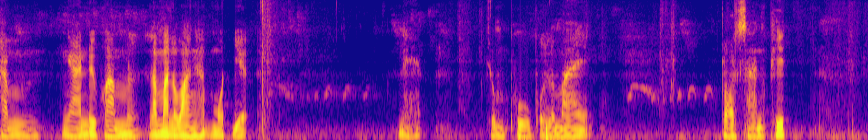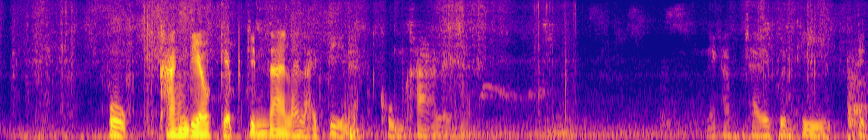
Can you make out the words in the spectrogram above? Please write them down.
ทำงานด้วยความระมัดระวังครับมดเยอะนะฮะชมพู่ผลไม้ ปลอดสารพิษ ปลูกครั้งเดียวเก็บกินได้หลาย ๆ ปีเนี่ยคุ้มค่าเลยนะนะครับใช้พื้นที่ติด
